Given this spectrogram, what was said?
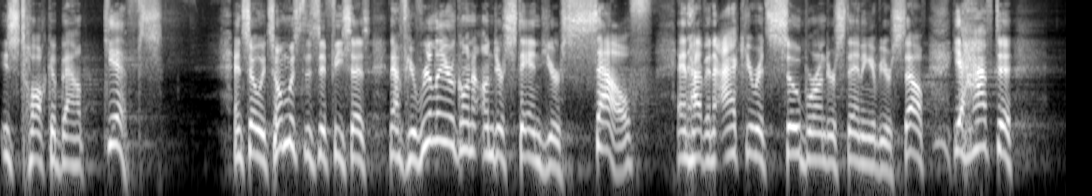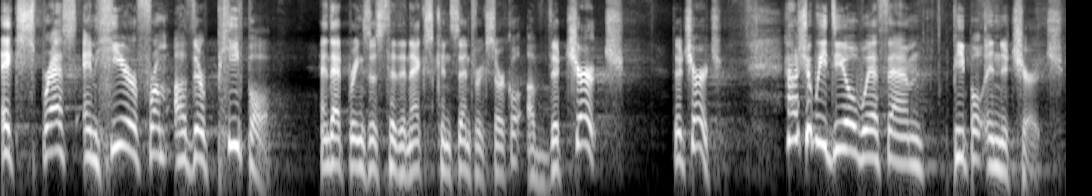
is talk about gifts. And so it's almost as if he says, now, if you really are going to understand yourself and have an accurate, sober understanding of yourself, you have to express and hear from other people. And that brings us to the next concentric circle of the church. The church. How should we deal with um, people in the church?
